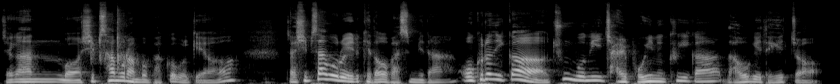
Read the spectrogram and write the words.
제가 한 뭐 13으로 한번 바꿔 볼게요. 자 13으로 이렇게 넣어 봤습니다. 어 그러니까 충분히 잘 보이는 크기가 나오게 되겠죠.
